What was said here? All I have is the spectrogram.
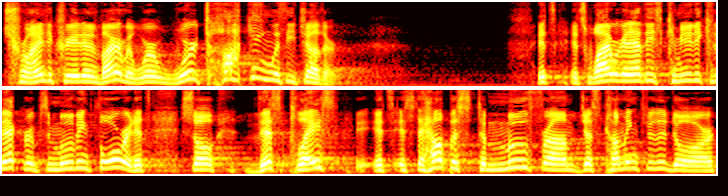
trying to create an environment where we're talking with each other. It's, it's why we're going to have these community connect groups moving forward. It's, so this place, it's, it's to help us to move from just coming through the door,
